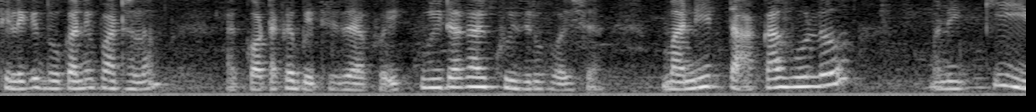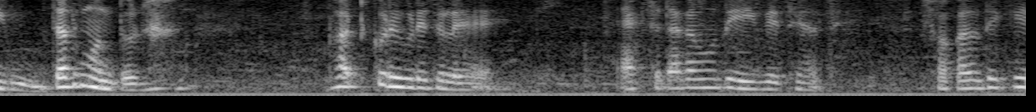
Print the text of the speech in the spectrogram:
ছেলেকে দোকানে পাঠালাম। আর ক টাকা বেঁচে দেখো, এই কুড়ি টাকা আর খুচরো পয়সা। মানে টাকা হলো মানে কি জাদু মন্তর ফট করে উড়ে চলে যায়। একশো টাকার মধ্যে এই বেঁচে আছে। সকাল থেকে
